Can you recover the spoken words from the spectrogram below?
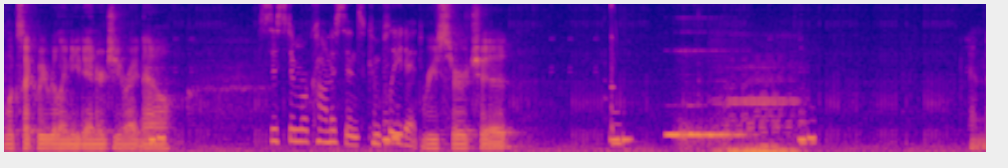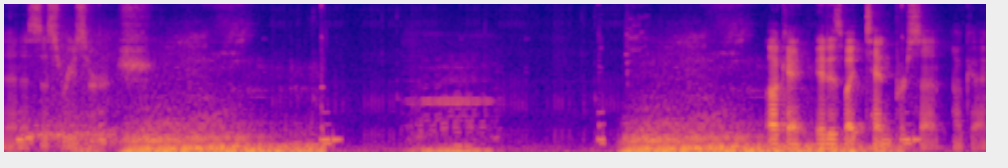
looks like we really need energy right now. System reconnaissance completed. Research it. And then assist research. Okay, it is by 10%. Okay.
